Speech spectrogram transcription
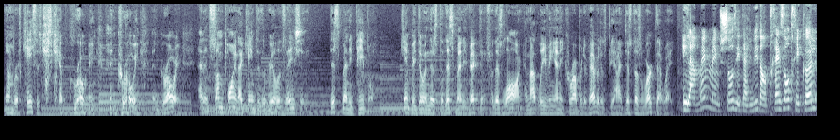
number of cases just kept growing and growing and growing. And at some point, I came to the realization this many people can't be doing this to this many victims for this long and not leaving any corroborative evidence behind. It just doesn't work that way. Et la même, même chose est arrivée dans 13 autres écoles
